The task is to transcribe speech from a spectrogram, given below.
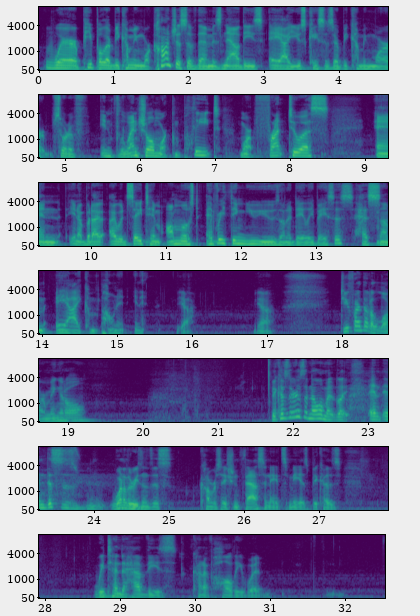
where people are becoming more conscious of them is now these AI use cases are becoming more sort of influential, more complete, more upfront to us. And, you know, but I, I would say, Tim, almost everything you use on a daily basis has some AI component in it. Yeah. Yeah. Do you find that alarming at all? Because there is an element like and and this is one of the reasons this conversation fascinates me is because we tend to have these kind of Hollywood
